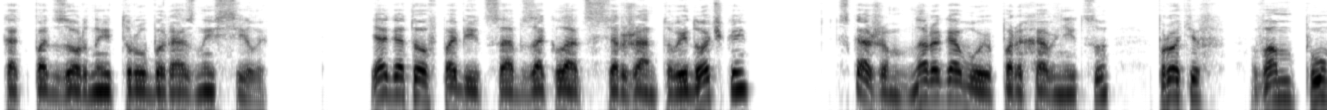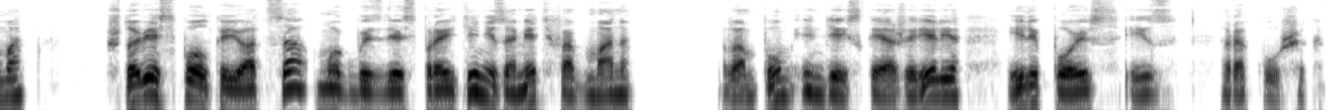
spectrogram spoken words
как подзорные трубы разной силы. Я готов побиться об заклад с сержантовой дочкой, скажем, на роговую пороховницу против вампума, что весь полк ее отца мог бы здесь пройти, не заметив обмана. Вампум — индейское ожерелье или пояс из ракушек.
